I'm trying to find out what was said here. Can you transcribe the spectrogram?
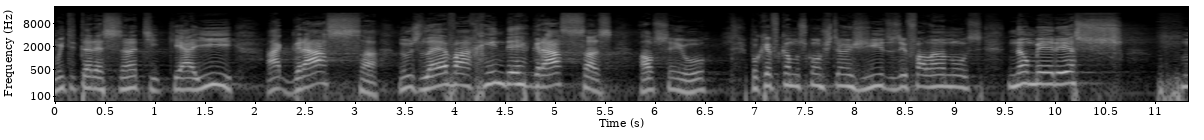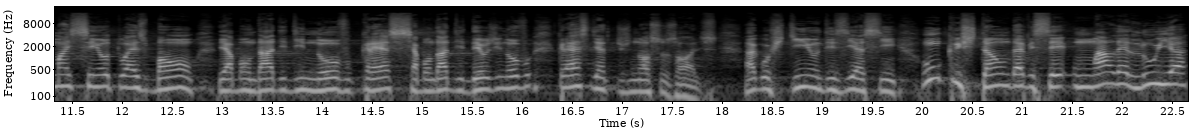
Muito interessante que aí a graça nos leva a render graças ao Senhor, porque ficamos constrangidos e falamos: não mereço, mas, Senhor, tu és bom e a bondade de novo cresce, a bondade de Deus de novo cresce diante dos nossos olhos. Agostinho dizia assim: um cristão deve ser um aleluia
